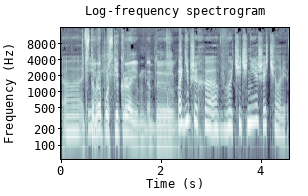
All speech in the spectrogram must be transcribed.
В Ставропольский край Погибших э, в Чечне 6 человек.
